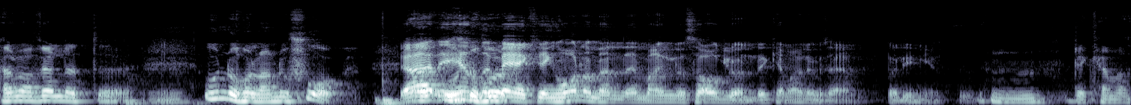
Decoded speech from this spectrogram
Det var väldigt eh, underhållande show. Ja, det underhåll- mer kring honom än Magnus Haglund. Det kan man nog säga på linjen. Det kan man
